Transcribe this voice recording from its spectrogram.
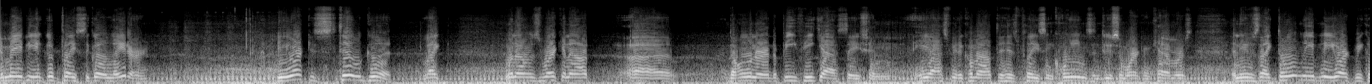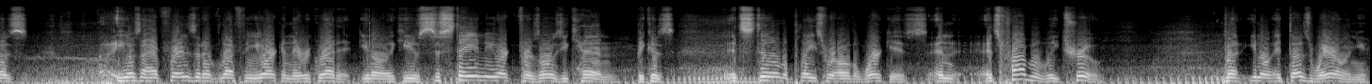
It may be a good place to go later. New York is still good. Like when I was working out. Uh, the owner of the BP gas station, he asked me to come out to his place in Queens and do some work on cameras. And he was like, don't leave New York because he goes, I have friends that have left New York and they regret it. You know, like he was just stay in New York for as long as you can because it's still the place where all the work is. And it's probably true. But, you know, it does wear on you.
